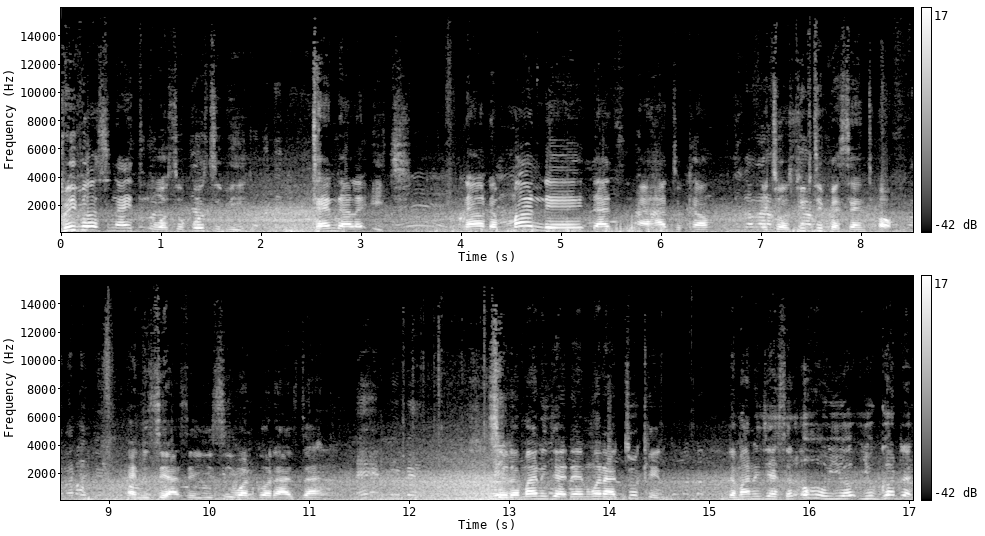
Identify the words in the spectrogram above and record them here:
Previous night, it was supposed to be $10 each. Now, the Monday that I had to come, it was 50% off. And you see, I say, you see what God has done? So the manager then, when I took it, the manager said, Oh, you, you got the,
